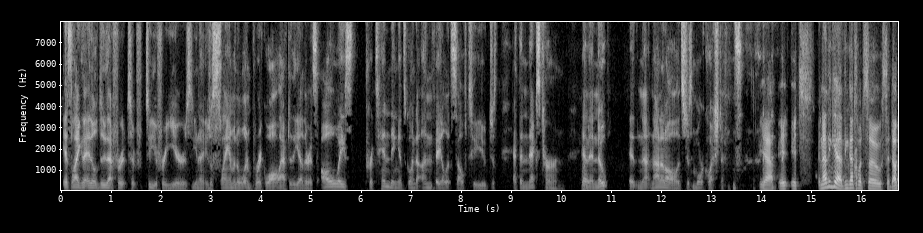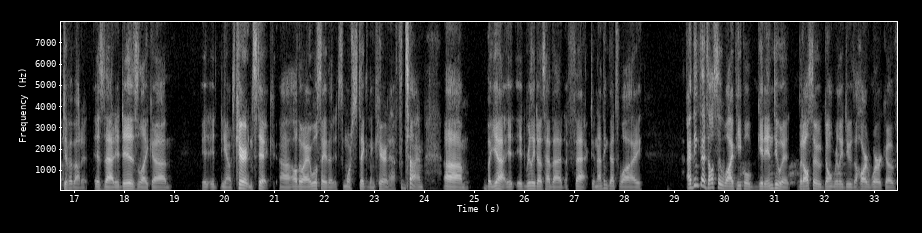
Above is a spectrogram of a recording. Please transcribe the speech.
it's like that it'll do that for to, to you for years you know you just slam into one brick wall after the other. It's always pretending it's going to unveil itself to you just at the next turn and then nope it, not not at all it's just more questions. Yeah it, it's and i think yeah i think that's what's so seductive about it is that it is like uh it, it you know it's carrot and stick uh, although i will say that it's more stick than carrot half the time um but yeah it, it really does have that effect and i think that's why I think that's also why people get into it, but also don't really do the hard work of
